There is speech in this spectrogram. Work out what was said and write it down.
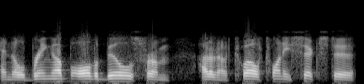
and it'll bring up all the bills from I don't know, 1226 to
